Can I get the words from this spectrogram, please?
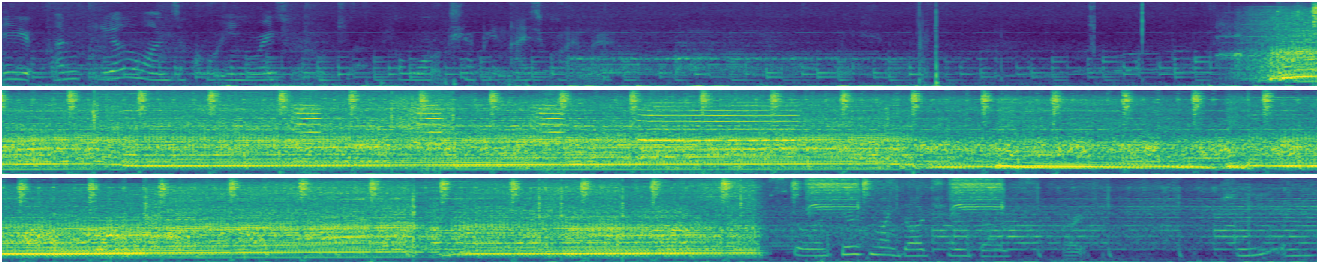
And and the other one's a Korean racer, which is a world champion ice climber. My Dodge Hellbite part. See, and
